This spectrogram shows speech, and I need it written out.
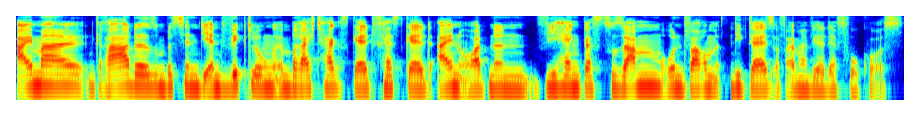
einmal gerade so ein bisschen die Entwicklung im Bereich Tagesgeld, Festgeld einordnen? Wie hängt das zusammen und warum liegt da jetzt auf einmal wieder der Fokus?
